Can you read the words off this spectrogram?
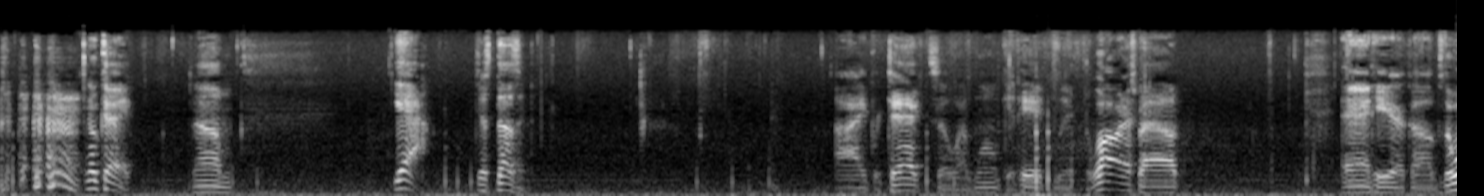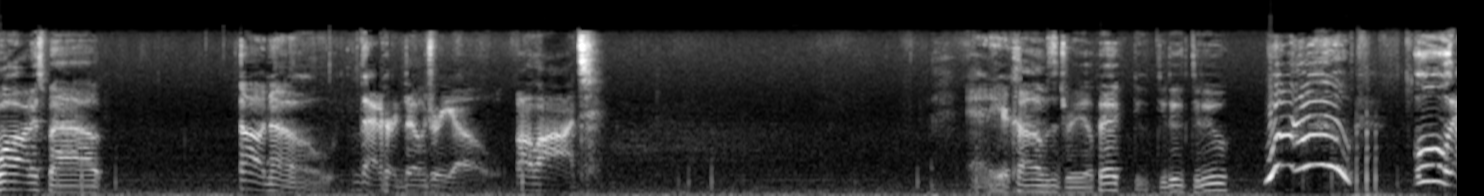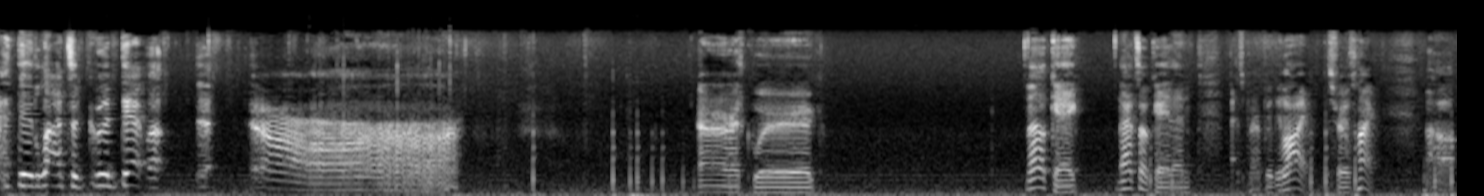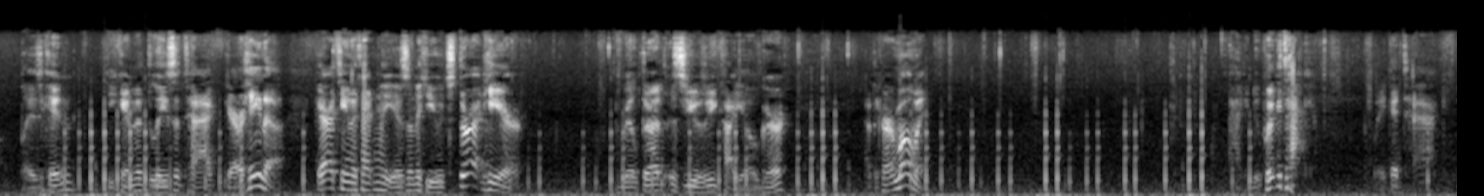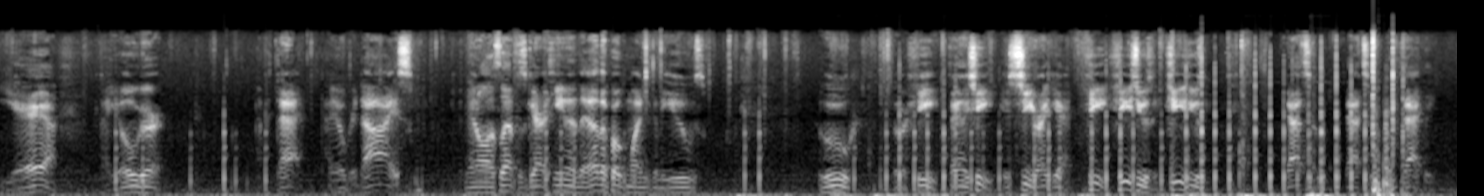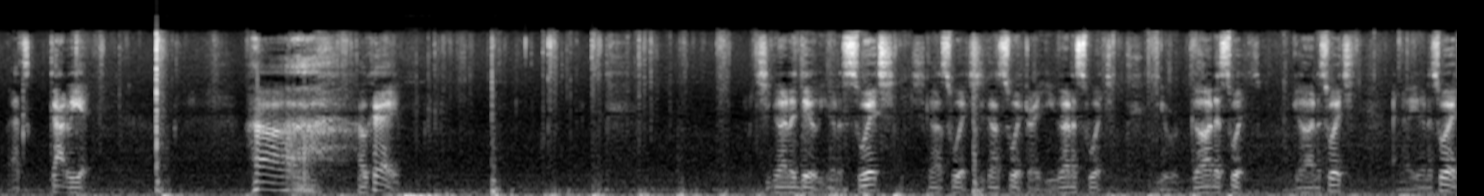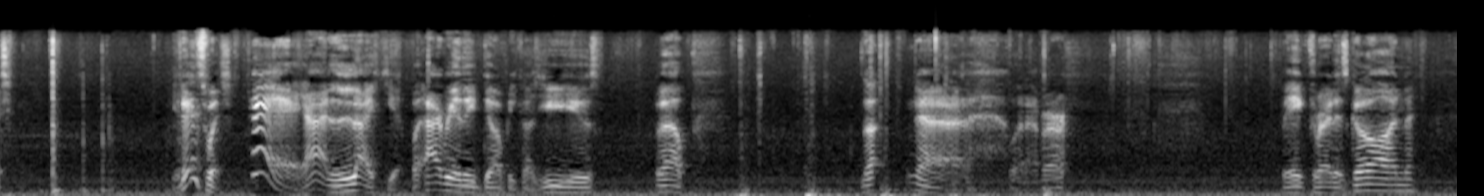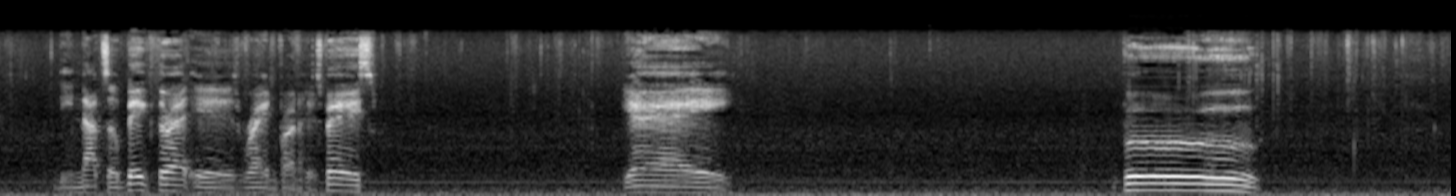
okay. Um. Yeah. Just doesn't. I protect so I won't get hit with the water spout. And here comes the water spout. Oh no, that hurt Dodrio a lot. And here comes the drill peck. Do do do do do. Ooh, that did lots of good damage. Uh, uh, earthquake. Okay, that's okay then. That's perfectly fine. That's perfectly fine uh, Blaziken, he can at least attack Giratina. Giratina technically isn't a huge threat here. The real threat is usually Kyogre at the current moment. I can do quick attack. Quick attack. Yeah. Kyogre. Look at that. Kyogre dies. And then all that's left is Giratina the other Pokemon he's gonna use. Ooh. Or she. Technically she. It's she right here. She. She's using. She's using. That's who. That's who. Exactly. That's gotta be it. okay. What you gonna do? You gonna switch? She's gonna switch. She's gonna switch, right? You're gonna switch. You're gonna switch. You're gonna switch. I know you're gonna switch. You didn't switch. Hey, I like you, but I really don't because you used, well, uh, whatever. Big threat is gone. The not so big threat is right in front of his face. Yay! Boo!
